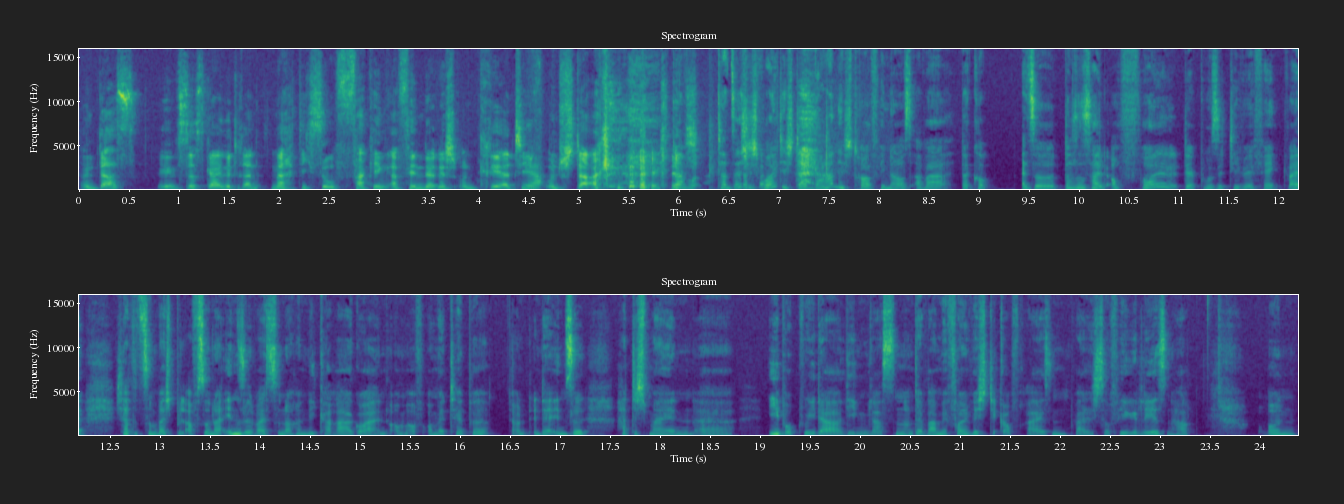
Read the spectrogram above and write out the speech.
Und das ist das Geile dran, macht dich so fucking erfinderisch und kreativ ja. und stark. da, tatsächlich wollte ich da gar nicht drauf hinaus, aber da kommt, also das ist halt auch voll der positive Effekt, weil ich hatte zum Beispiel auf so einer Insel, weißt du noch, in Nicaragua, in, auf Ometepe, und in der Insel hatte ich meinen äh, E-Book-Reader liegen lassen und der war mir voll wichtig auf Reisen, weil ich so viel gelesen habe. Und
